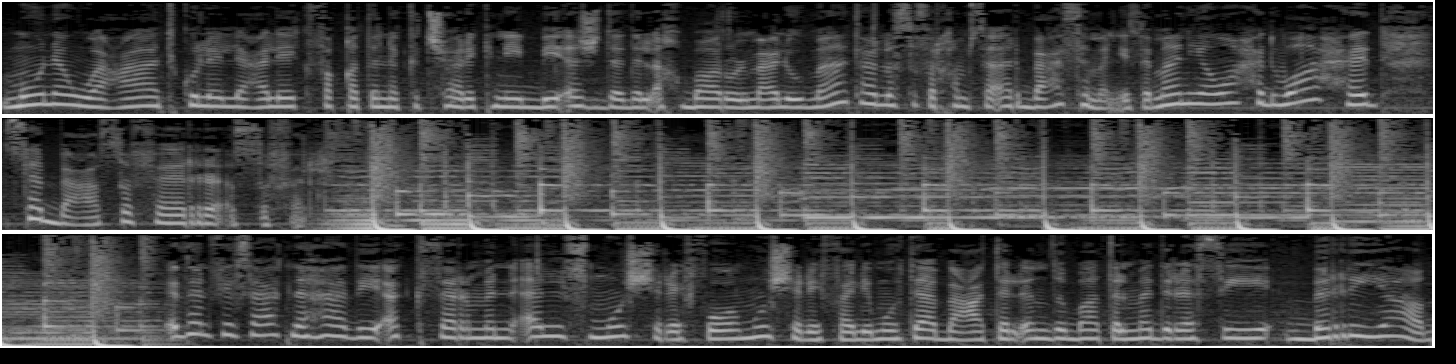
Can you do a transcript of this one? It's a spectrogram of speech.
منوعات. كل اللي عليك فقط أنك تشاركني بأجدد الأخبار والمعلومات على صفر خمسة أربعة ثمانية واحد, واحد سبعة صفر صفر. في ساعتنا هذه أكثر من ألف مشرف ومشرفة لمتابعة الانضباط المدرسي بالرياض.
